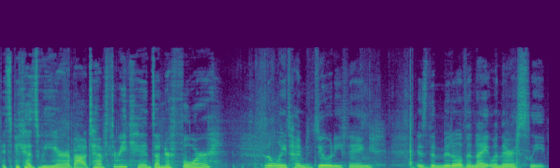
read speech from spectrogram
it's because we are about to have three kids under four. And the only time to do anything is the middle of the night when they're asleep.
